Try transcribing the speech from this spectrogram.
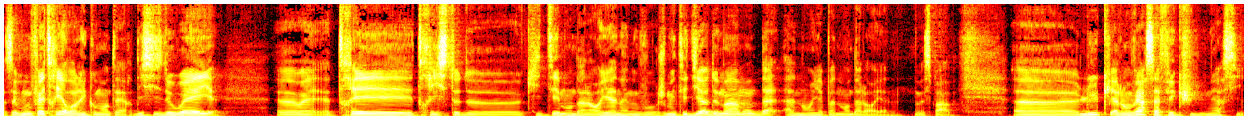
Ça vous me fait rire dans les commentaires. This is the way. Euh, ouais, très triste de quitter Mandalorian à nouveau. Je m'étais dit, ah, demain, Mandal... Ah non, il n'y a pas de Mandalorian. Mais c'est pas grave. Euh, Luc, à l'envers, ça fait cul. Merci.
